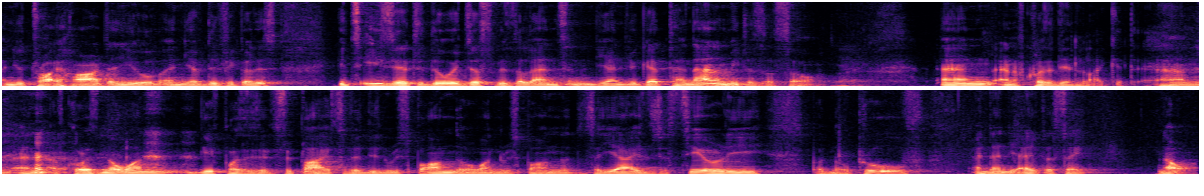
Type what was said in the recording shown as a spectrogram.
and you try hard and you and you have difficulties. It's easier to do it just with the lens, and in the end you get 10 nanometers or so. Yeah. And, and of course, I didn't like it. And, and of course, no one gave positive replies, so they didn't respond. No one responded to say, yeah, it's just theory, but no proof. And then the editor said, no,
